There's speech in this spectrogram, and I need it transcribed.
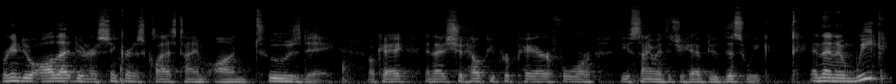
We're going to do all that during our synchronous class time on tuesday okay? And that should help you prepare for the assignment that you have due this week. And then in week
